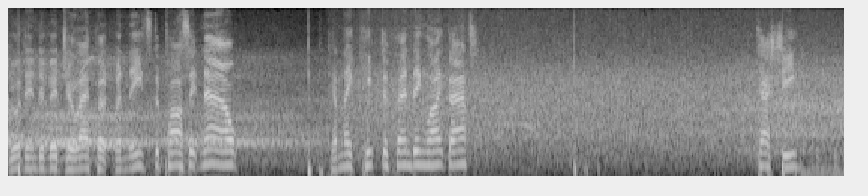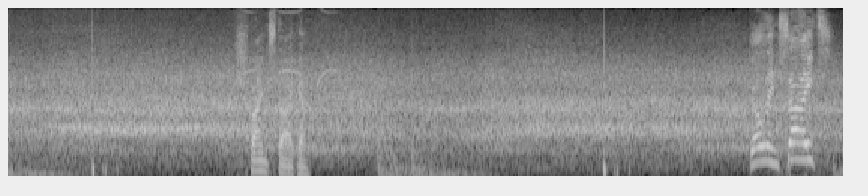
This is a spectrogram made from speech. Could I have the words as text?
Good individual effort, but needs to pass it now. Can they keep defending like that? Tashi. Schweinsteiger. Goal in sight.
